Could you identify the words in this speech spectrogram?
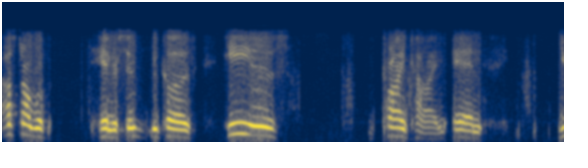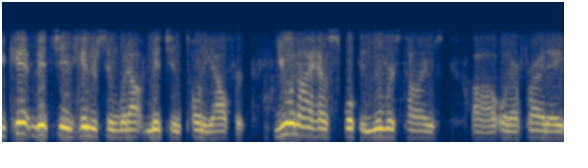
I'll start with Henderson because he is prime time, and you can't mention Henderson without mentioning Tony Alford. You and I have spoken numerous times uh, on our Friday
